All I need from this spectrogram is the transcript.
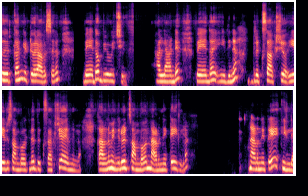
തീർക്കാൻ കിട്ടിയ ഒരു അവസരം വേദ ഉപയോഗിച്ചു. അല്ലാണ്ട് വേദ ഇതിന് ദൃക്സാക്ഷിയോ ഈ ഒരു സംഭവത്തിന് ദൃക്സാക്ഷി ആയിരുന്നില്ല. കാരണം ഇങ്ങനെ ഒരു സംഭവം നടന്നിട്ടേ ഇല്ല. നടന്നിട്ടേ ഇല്ല.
